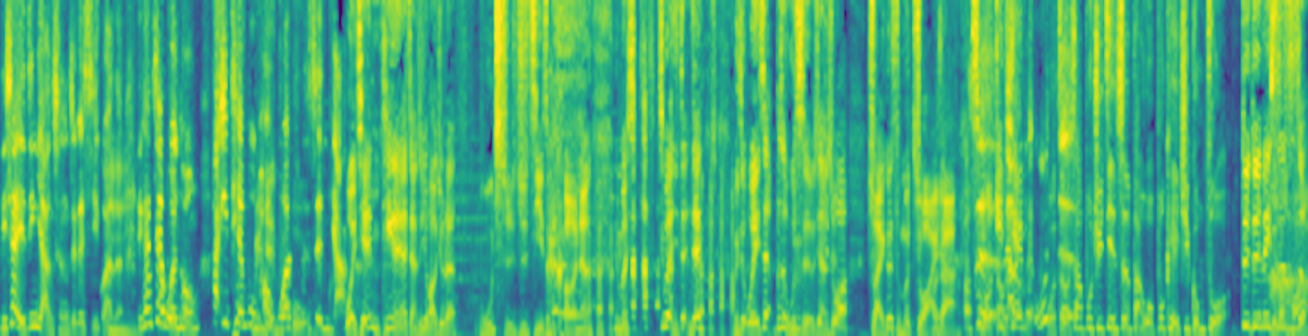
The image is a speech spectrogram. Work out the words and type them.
你现在已经养成这个习惯了。你看，现在文彤他一天不跑步，全身痒。我以前听人家讲这句话，我觉得无耻至极，怎么可能？你们就问你在你在，我就我也是不是无耻，我就想说拽个什么拽呀？是一天我早上不去健身房，我不可以去工作。对对，类似这种，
